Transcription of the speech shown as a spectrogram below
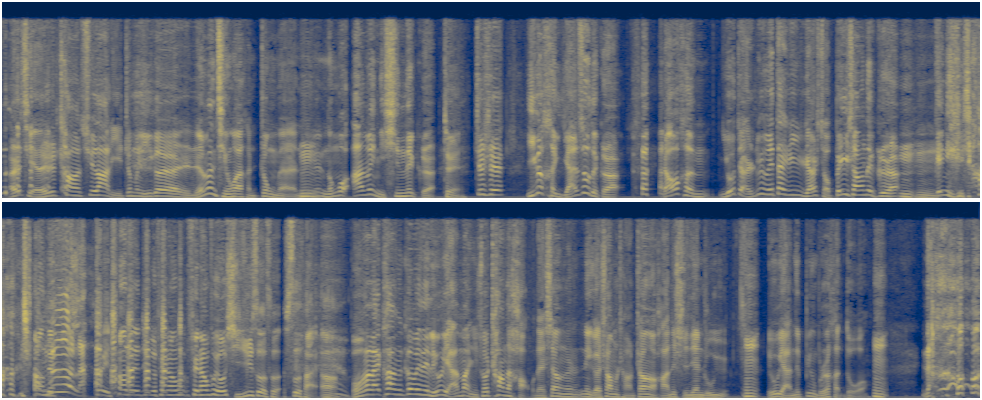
而且是唱《去大理》这么一个人文情怀很重的，嗯能够安慰你心的歌，对，就是一个很严肃的歌，然后很有点略微带着一点小悲伤的歌，嗯嗯给你唱唱的乐了。对，唱的这个非常非常富有喜剧色色色彩啊。我们来看看各位的留言吧。你说唱的好的，像那个上半场张小涵的《时间煮雨》，嗯，留言的并不是很多，嗯，然后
